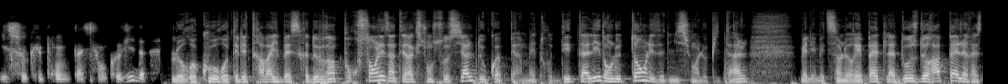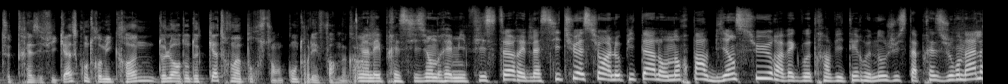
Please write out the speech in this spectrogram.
Ils s'occuperont de patients Covid. Le recours au télétravail baisserait de 20% les interactions sociales, de quoi permettre d'étaler dans le temps les admissions à l'hôpital. Mais les médecins le répètent, la dose de rappel reste très efficace contre Omicron, de l'ordre de 80% contre les formes graves. Les précisions de Rémi Pfister et de la situation à l'hôpital, on en reparle bien sûr avec votre invité Renaud juste après ce journal,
